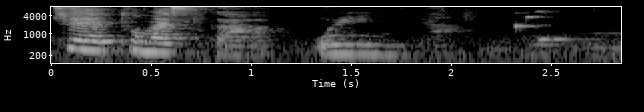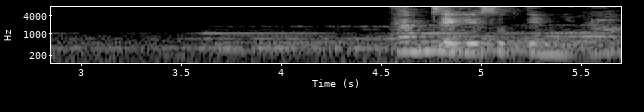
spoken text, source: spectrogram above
최 토마스가 올립니다. 다음 계속됩니다.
